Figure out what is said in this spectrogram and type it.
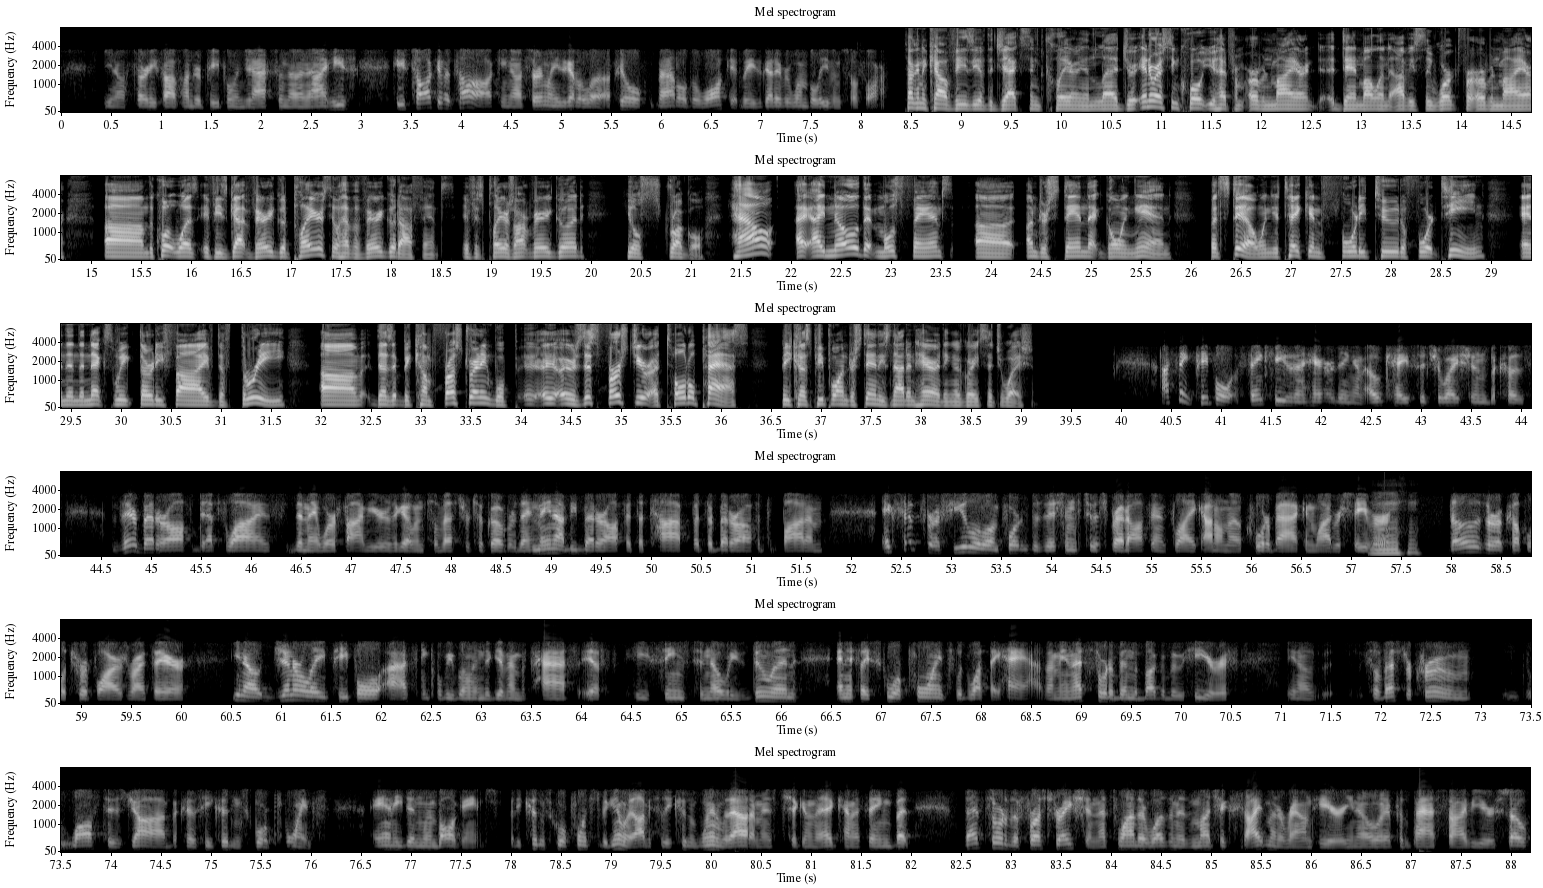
you know 3,500 people in Jackson the other night. He's he's talking the talk. You know, certainly he's got a uphill battle to walk it, but he's got everyone believing so far. Talking to Cal of the Jackson Clarion Ledger. Interesting quote you had from Urban Meyer. Dan Mullen obviously worked for Urban Meyer. Um, the quote was, if he's got very good players, he'll have a very good offense. If his players aren't very good, he'll struggle. How I, I know that most fans uh, understand that going in, but still, when you're taking 42 to 14 and then the next week 35 to 3, um, does it become frustrating? Well, or is this first year a total pass because people understand he's not inheriting a great situation? I think people think he's inheriting an okay situation because they're better off depth-wise than they were five years ago when Sylvester took over. They may not be better off at the top, but they're better off at the bottom. Except for a few little important positions to a spread offense, like I don't know, quarterback and wide receiver. Mhm. Those are a couple of tripwires right there. You know, generally people I think will be willing to give him a pass if he seems to know what he's doing and if they score points with what they have. I mean, that's sort of been the bugaboo here. If you know, Sylvester Croom lost his job because he couldn't score points and he didn't win ball games. But he couldn't score points to begin with. Obviously, he couldn't win without him. It's chicken and egg kind of thing. But that's sort of the frustration. That's why there wasn't as much excitement around here, you know, for the past five years. So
